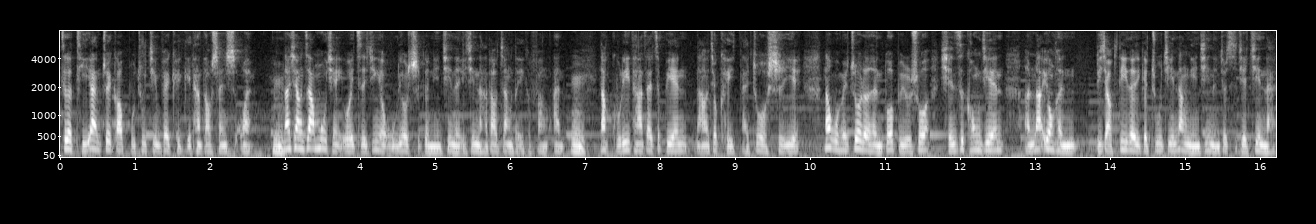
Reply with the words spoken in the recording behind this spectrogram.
这个提案最高补助经费可以给他到三十万。嗯，那像这样，目前为止已经有五六十个年轻人已经拿到这样的一个方案。嗯，那鼓励他在这边，然后就可以来做事业。那我们也做了很多，比如说闲置空间啊、那用很比较低的一个租金，让年轻人就直接进来，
